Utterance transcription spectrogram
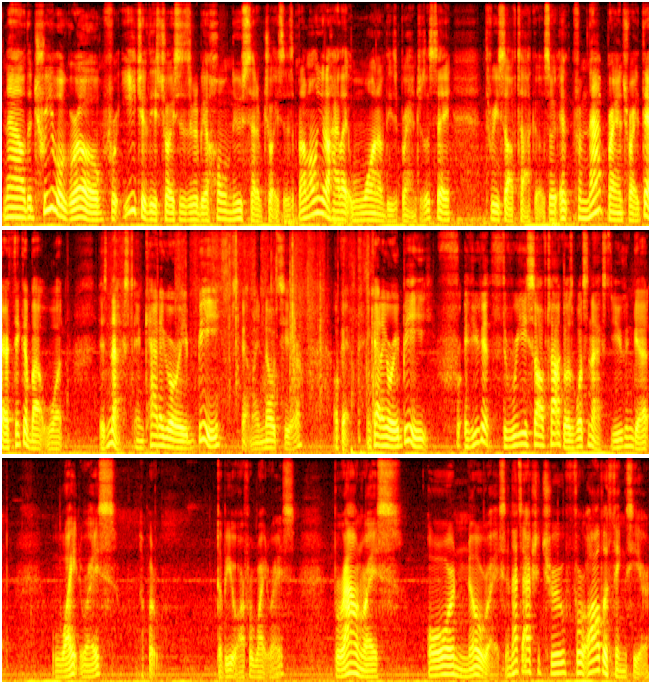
Now the tree will grow for each of these choices. There's going to be a whole new set of choices, but I'm only going to highlight one of these branches. Let's say three soft tacos. So if, from that branch right there, think about what is next. In category B, just got my notes here. Okay, in category B, if you get three soft tacos, what's next? You can get white rice. I'll put WR for white rice, brown rice, or no rice. And that's actually true for all the things here.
